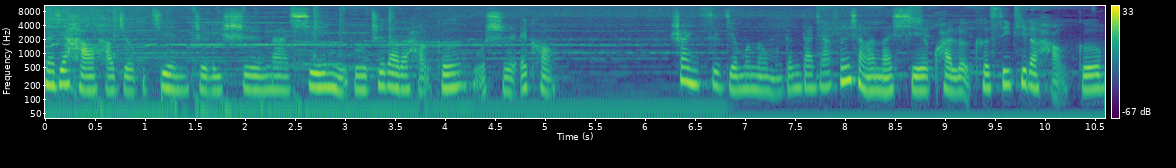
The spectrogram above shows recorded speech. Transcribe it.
大家好，好久不见，这里是那些你不知道的好歌，我是 Echo。上一次节目呢，我们跟大家分享了那些快乐磕 CP 的好歌，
